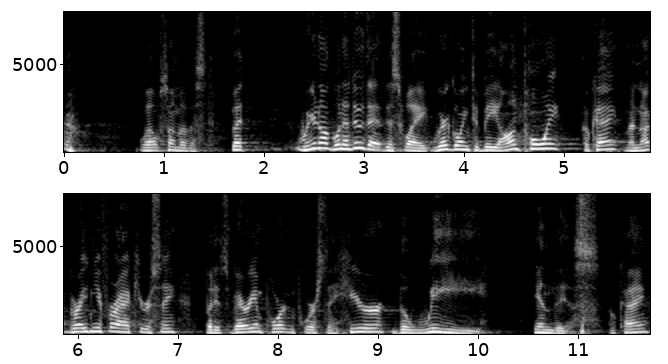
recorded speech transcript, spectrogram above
well, some of us, but we're not going to do that this way. We're going to be on point, okay? I'm not grading you for accuracy, but it's very important for us to hear the we in this, okay?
